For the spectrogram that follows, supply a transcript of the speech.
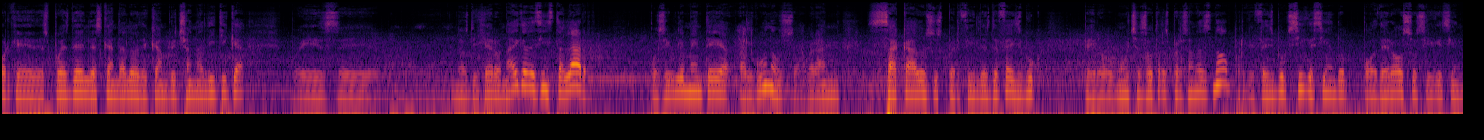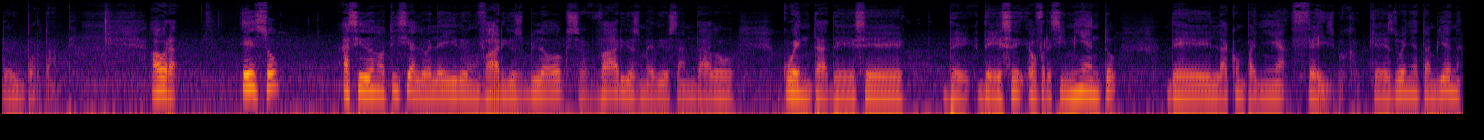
porque después del escándalo de Cambridge Analytica, pues eh, nos dijeron, hay que desinstalar. Posiblemente algunos habrán sacado sus perfiles de Facebook, pero muchas otras personas no, porque Facebook sigue siendo poderoso, sigue siendo importante. Ahora, eso ha sido noticia, lo he leído en varios blogs, varios medios han dado cuenta de ese, de, ese ofrecimiento de la compañía Facebook, que es dueña también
